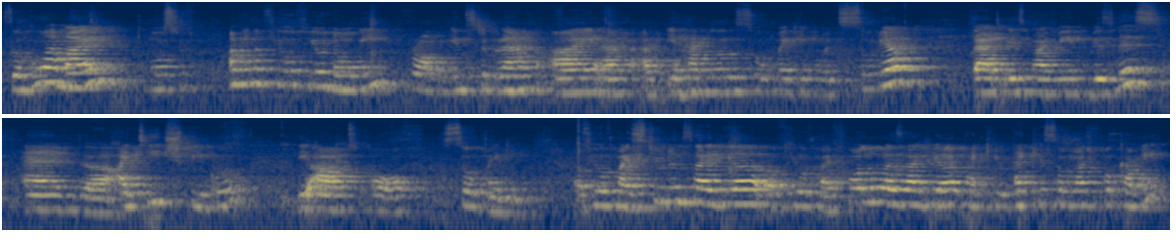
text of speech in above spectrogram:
so who am I? Most, of, I mean, a few of you know me from Instagram. I am at the handle soap making with Surya. That is my main business, and uh, I teach people the art of soap making. A few of my students are here, a few of my followers are here. Thank you, thank you so much for coming.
